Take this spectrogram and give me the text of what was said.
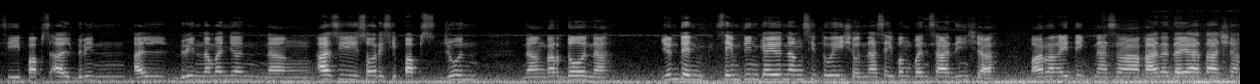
si Paps Aldrin Aldrin naman yon ng ah si sorry si Paps June ng Cardona. Yun din, same din kayo ng situation, nasa ibang bansa din siya. Parang I think nasa Canada yata siya.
